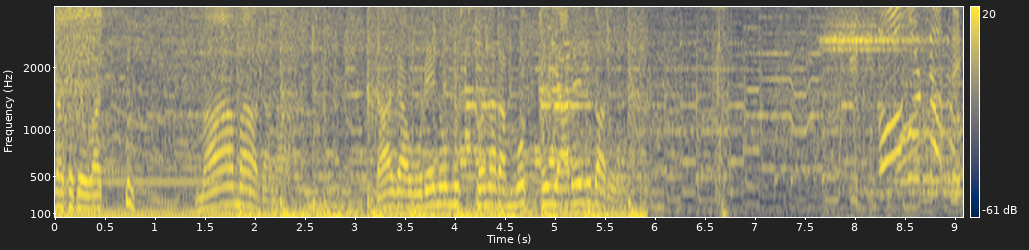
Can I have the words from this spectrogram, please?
だけではまあまあだな。だが俺の息子ならもっとやれるだろう。It's all or nothing!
